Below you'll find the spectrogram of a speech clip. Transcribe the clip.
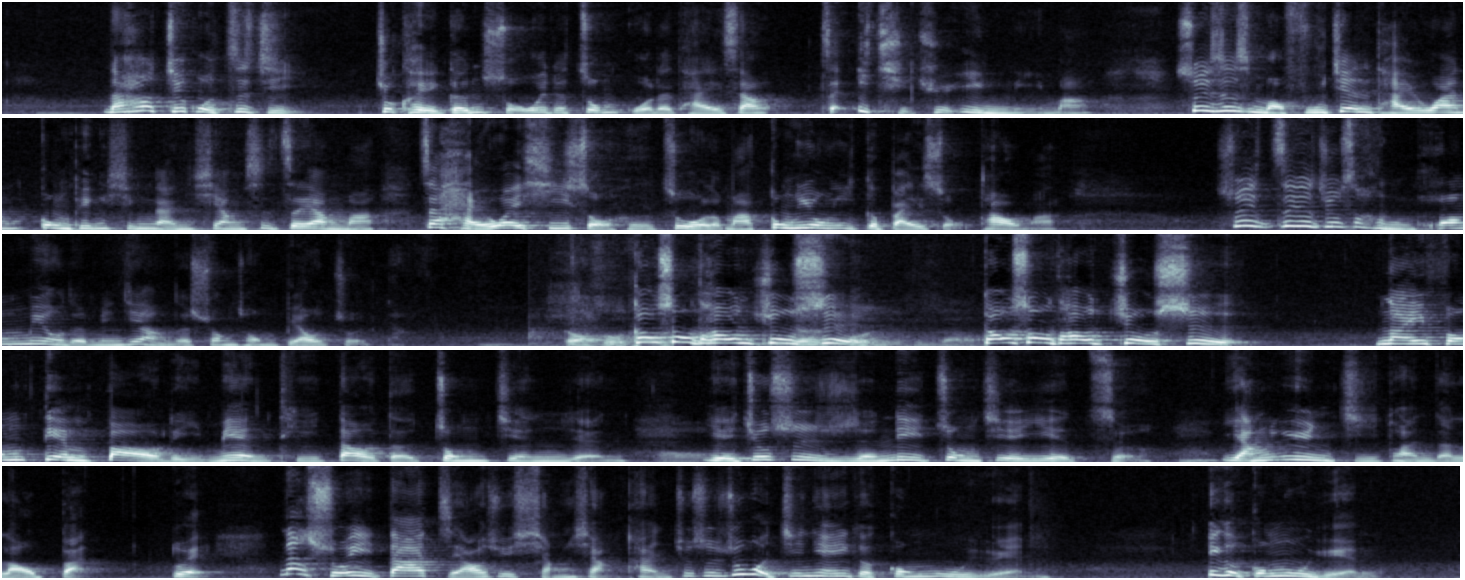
然后结果自己就可以跟所谓的中国的台商在一起去印尼吗？所以是什么福建台湾共拼新南向是这样吗？在海外携手合作了吗？共用一个白手套吗？所以这个就是很荒谬的民进党的双重标准啊！高寿高寿涛就是高寿涛就是。那一封电报里面提到的中间人，也就是人力中介业者杨运集团的老板。对，那所以大家只要去想想看，就是如果今天一个公务员，一个公务员，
